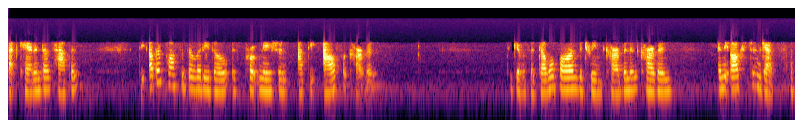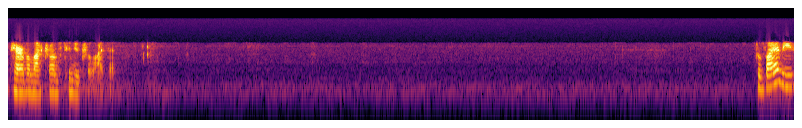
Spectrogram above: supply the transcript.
That can and does happen. The other possibility though is protonation at the alpha carbon to give us a double bond between carbon and carbon and the oxygen gets a pair of electrons to neutralize it. So via these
